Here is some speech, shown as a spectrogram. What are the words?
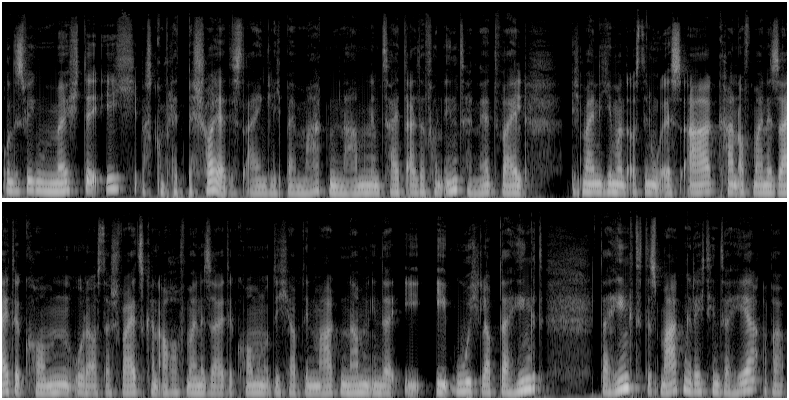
Und deswegen möchte ich, was komplett bescheuert ist eigentlich bei Markennamen im Zeitalter von Internet, weil ich meine, jemand aus den USA kann auf meine Seite kommen oder aus der Schweiz kann auch auf meine Seite kommen und ich habe den Markennamen in der EU. E ich glaube, da hinkt da hinkt das Markenrecht hinterher, aber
